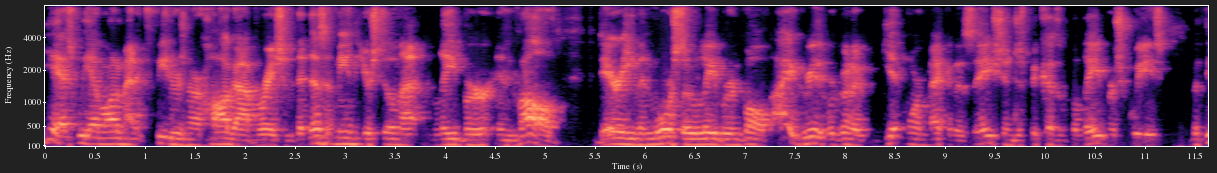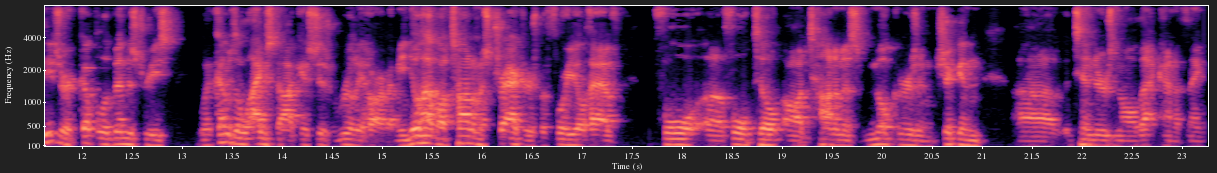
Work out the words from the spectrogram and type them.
yes, we have automatic feeders in our hog operation, but that doesn't mean that you're still not labor involved dairy even more so labor involved. I agree that we're going to get more mechanization just because of the labor squeeze, but these are a couple of industries. When it comes to livestock, it's just really hard. I mean, you'll have autonomous tractors before you'll have full uh, full tilt autonomous milkers and chicken uh, tenders and all that kind of thing.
